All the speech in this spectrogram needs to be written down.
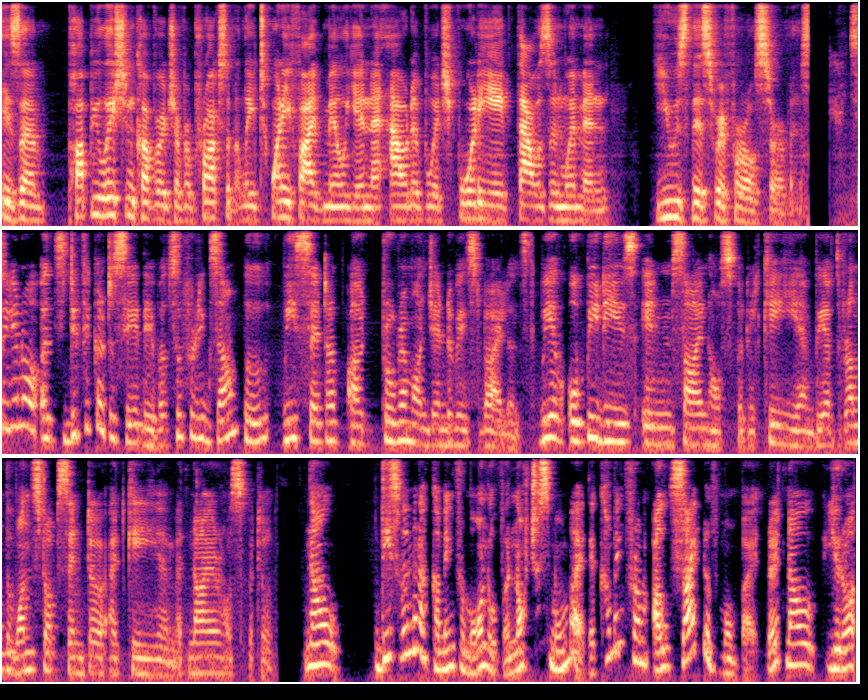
is a population coverage of approximately 25 million out of which 48,000 women use this referral service so, you know, it's difficult to say, Deval. So, for example, we set up our program on gender based violence. We have OPDs in Sion Hospital, KEM. We have run the one stop center at KEM, at Nair Hospital. Now, these women are coming from all over, not just Mumbai. They're coming from outside of Mumbai, right? Now, you know,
